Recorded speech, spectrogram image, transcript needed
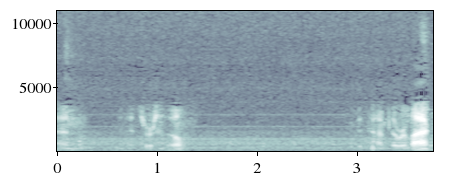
10 minutes or so. Good time to relax.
